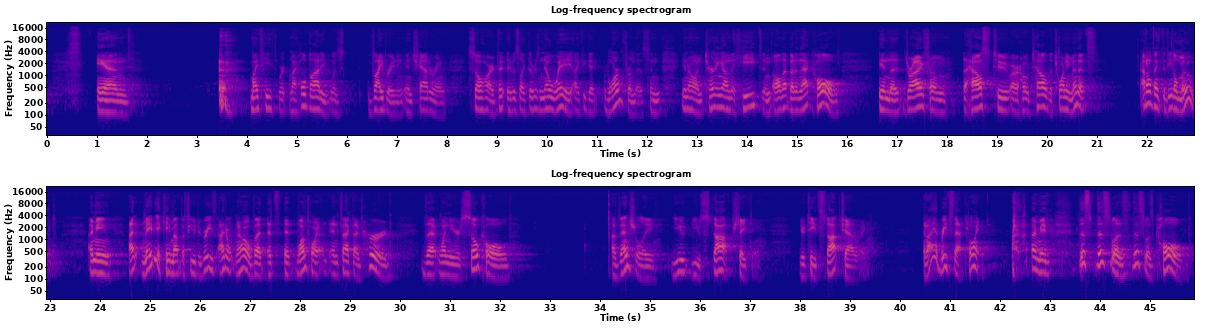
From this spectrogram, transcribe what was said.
and my teeth were, my whole body was vibrating and chattering so hard. It was like there was no way I could get warm from this. And, you know, I'm turning on the heat and all that. But in that cold, in the drive from the house to our hotel, the 20 minutes, I don't think the needle moved. I mean, I, maybe it came up a few degrees. I don't know. But at, at one point, in fact, I've heard that when you're so cold, eventually you, you stop shaking, your teeth stop chattering. And I had reached that point. I mean, this, this, was, this was cold.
